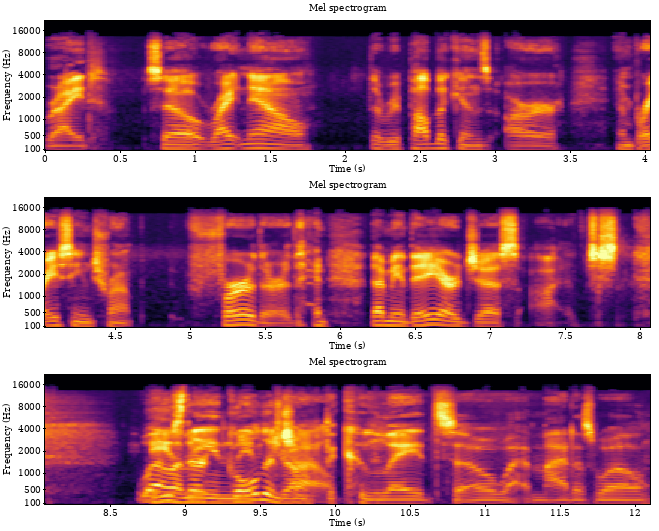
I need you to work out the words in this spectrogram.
Right. So right now, the Republicans are embracing Trump further than I mean they are just uh, Well, he's I their mean, golden child. the Kool Aid, so I might as well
